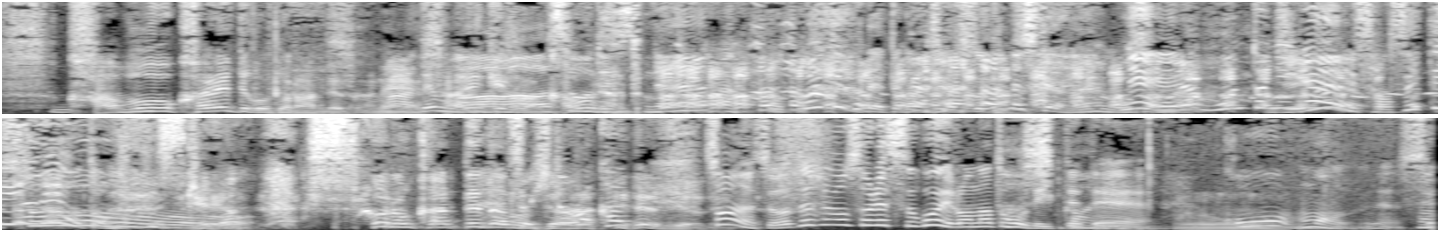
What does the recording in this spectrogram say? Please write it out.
して。株を買えってことなんですかね。まあ、でも債券は買うですね。ほっといてくれって感じがするんですけどね。ね本当にね。自由にさせてやれよと思うんですけど。人の買ってたの人が買ってそうなんですよ。私もそれすごいいろんなところで言ってて、こう、まあね、成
